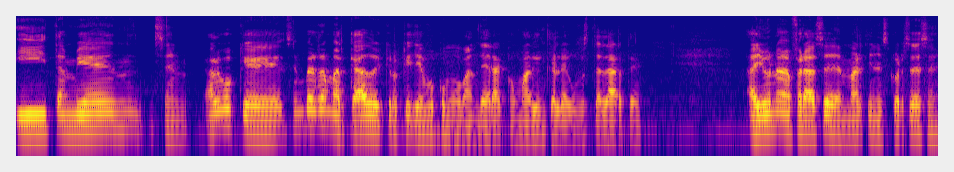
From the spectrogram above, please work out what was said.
y también algo que siempre he remarcado y creo que llevo como bandera, como alguien que le gusta el arte. Hay una frase de Martin Scorsese,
